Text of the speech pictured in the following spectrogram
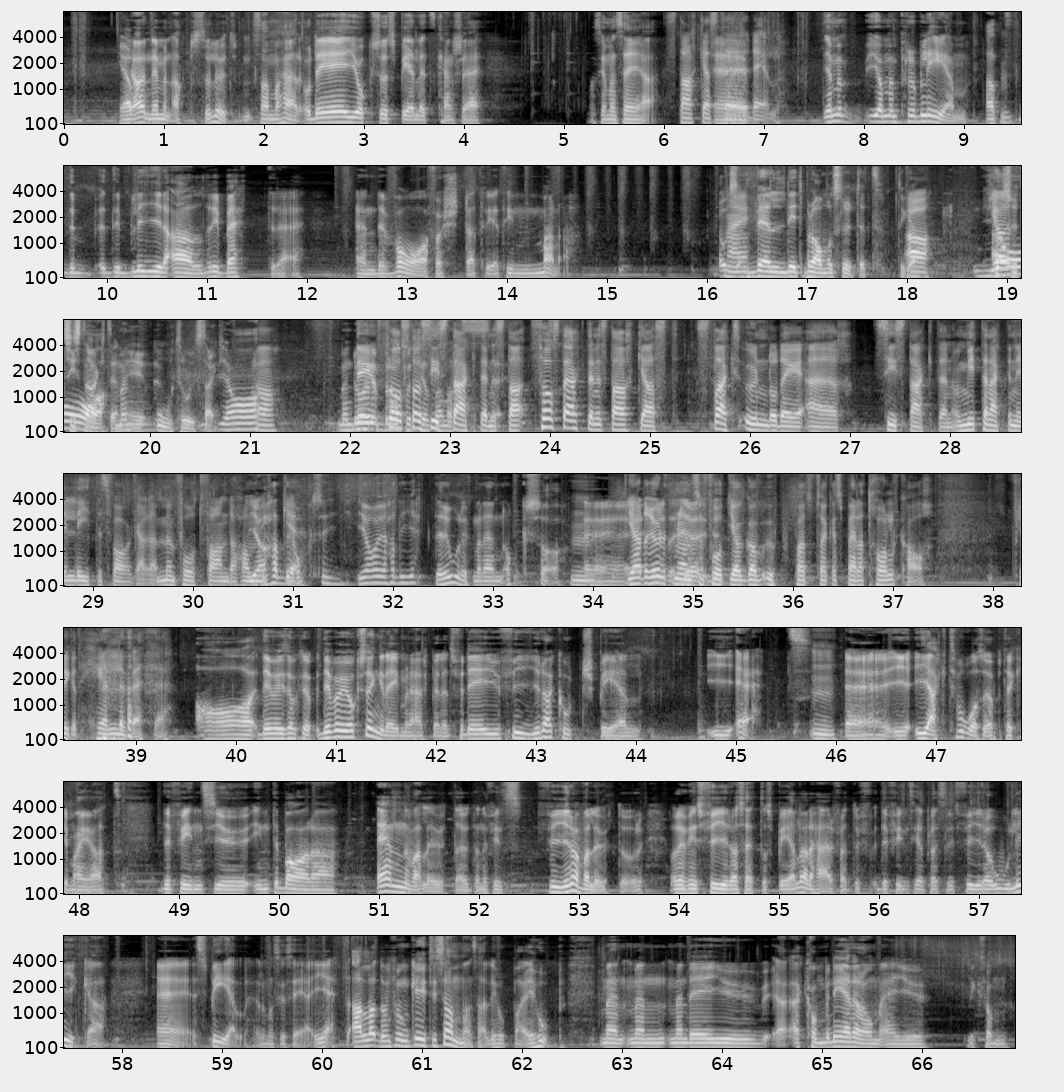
Ja. Ja, nej men absolut, samma här. Och det är ju också spelets kanske, vad ska man säga? Starkaste Eh, del. Ja men, ja, men problem, att det, det blir aldrig bättre än det var första tre timmarna. Också Nej. väldigt bra mot slutet, tycker Ja. jag. Absolut sista akten men, är otroligt stark. Ja, ja. men då Det är är det första och sista akten är sätt. star- Första akten är starkast, strax under det är sista akten och mittenakten är lite svagare men fortfarande har Jag mycket. hade också, ja jag hade jätteroligt med den också. Mm. Eh, jag hade roligt med den jag- så fort jag gav upp på att försöka spela trollkarl. För det åt helvete. Ja, det, var ju också, det var ju också en grej med det här spelet, för det är ju fyra kortspel i ett. Mm. Eh, i, I akt två så upptäcker man ju att det finns ju inte bara en valuta, utan det finns fyra valutor. Och det finns fyra sätt att spela det här, för att det, finns helt plötsligt fyra olika eh, spel, eller vad man ska säga, i ett. Alla, de funkar ju tillsammans allihopa, ihop. Men, men, men det är ju, att kombinera dem är ju liksom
